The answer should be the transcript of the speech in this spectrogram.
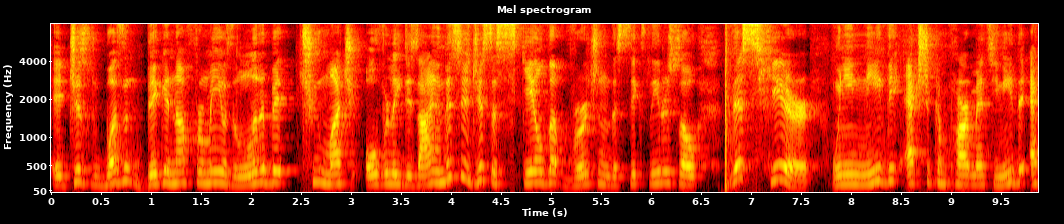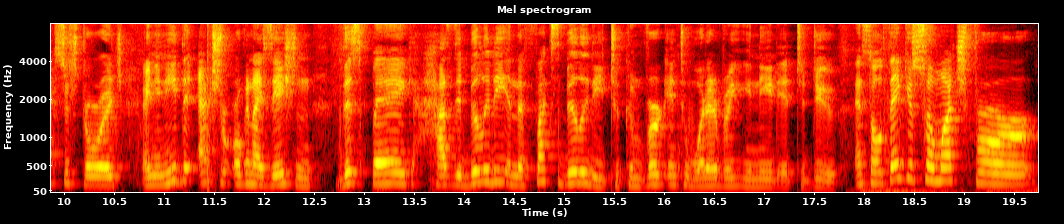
it just wasn't big enough for me. It was a little bit too much overly designed. And this is just a scaled up version of the six liter. So this here, when you need the extra compartments, you need the extra storage, and you need the extra organization, this bag has the ability and the flexibility to convert into whatever you need it to do. And so thank you so much for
